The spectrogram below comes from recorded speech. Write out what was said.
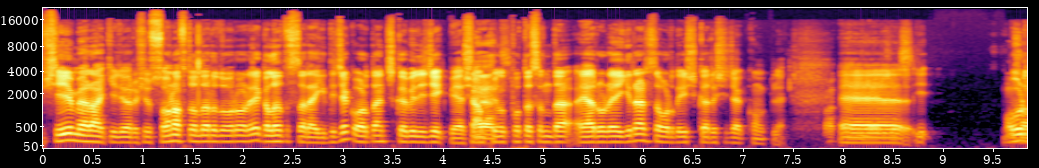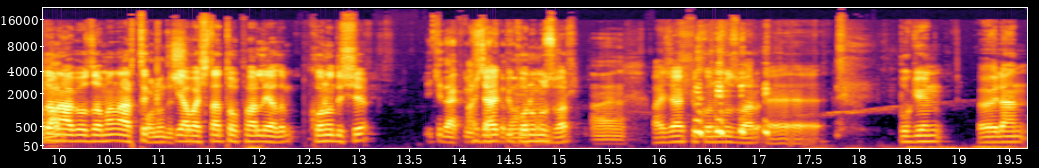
şeyi merak ediyorum. Şu son haftalara doğru oraya Galatasaray gidecek. Oradan çıkabilecek mi? Ya şampiyonluk Evet. potasında eğer oraya girerse orada iş karışacak komple. O buradan zaman abi o zaman artık yavaştan toparlayalım. Konu dışı iki dakika, üç acayip bir dakikada onu konumuz var. Aynen. Acayip bir konumuz var. Eee, bugün öğlen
